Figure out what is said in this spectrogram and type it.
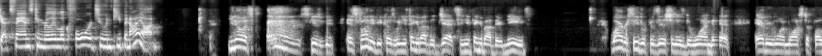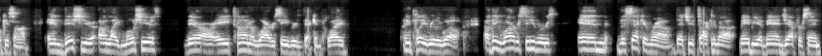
Jets fans can really look forward to and keep an eye on? You know, it's excuse me. It's funny because when you think about the Jets and you think about their needs, wide receiver position is the one that everyone wants to focus on. And this year, unlike most years, there are a ton of wide receivers that can play and play really well. I think wide receivers in the second round that you're talking about, maybe a Van Jefferson,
